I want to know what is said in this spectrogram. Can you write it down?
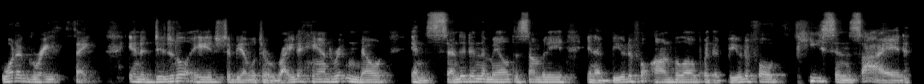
What a great thing in a digital age to be able to write a handwritten note and send it in the mail to somebody in a beautiful envelope with a beautiful piece inside.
